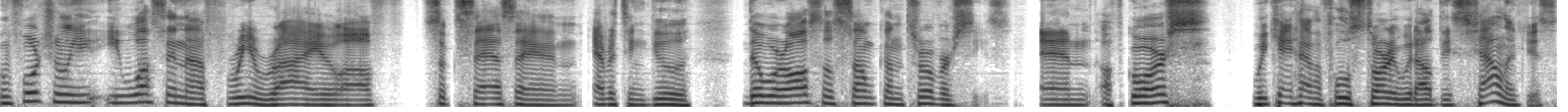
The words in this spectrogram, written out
Unfortunately, it wasn't a free ride of success and everything good. There were also some controversies. And of course, we can't have a full story without these challenges.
